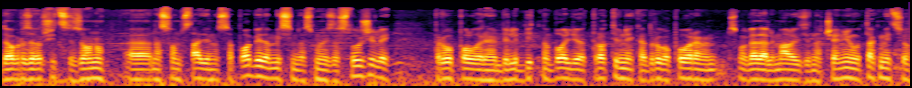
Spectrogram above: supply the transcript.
dobro završiti sezonu e, na svom stadionu sa pobjedom, mislim da smo ju zaslužili. Prvo polovreme bili bitno bolji od protivnika, drugo polovreme smo gledali malo izjednačeniju utakmicu.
